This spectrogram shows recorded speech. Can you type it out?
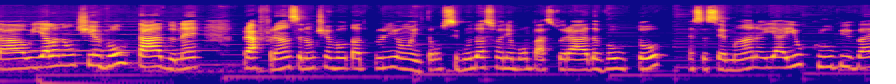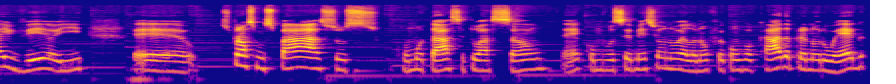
tal, e ela não tinha voltado, né, para a França, não tinha voltado para o Lyon. Então, segundo a Sônia Bom Pastorada, voltou essa semana e aí o clube vai ver aí é, os próximos passos, como está a situação, né? Como você mencionou, ela não foi convocada para a Noruega,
